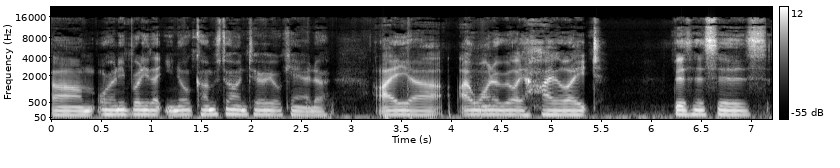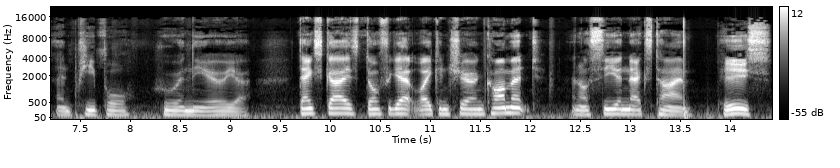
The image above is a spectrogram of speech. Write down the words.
um, or anybody that you know comes to Ontario, Canada. I uh, I want to really highlight businesses and people who are in the area. Thanks, guys. Don't forget like and share and comment, and I'll see you next time. Peace.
